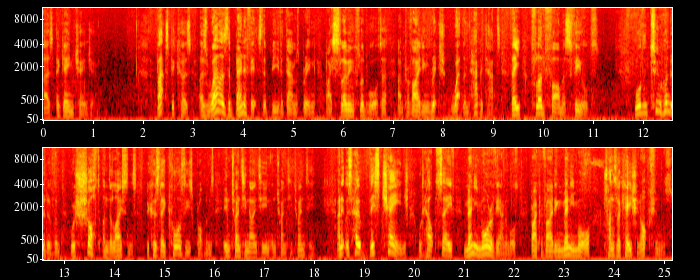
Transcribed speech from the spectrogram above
as a game changer. That's because, as well as the benefits that beaver dams bring by slowing floodwater and providing rich wetland habitats, they flood farmers' fields. More than 200 of them were shot under licence because they caused these problems in 2019 and 2020 and it was hoped this change would help save many more of the animals by providing many more translocation options.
